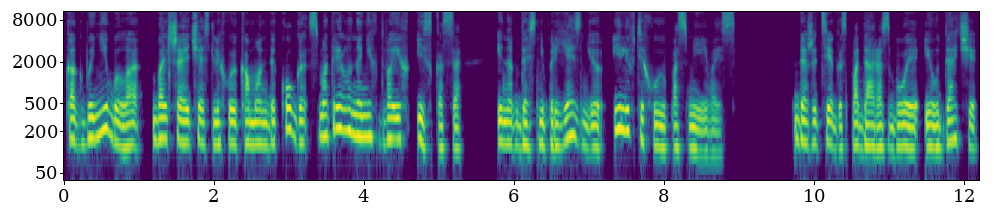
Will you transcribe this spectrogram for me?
Как бы ни было, большая часть лихой команды Кога смотрела на них двоих искоса, иногда с неприязнью или втихую посмеиваясь. Даже те господа разбоя и удачи,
